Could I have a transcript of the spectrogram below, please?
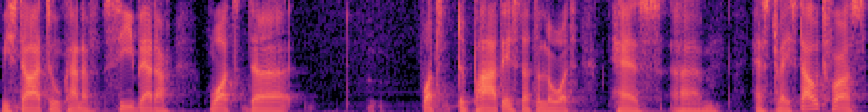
We start to kind of see better what the what the path is that the Lord has um, has traced out for us,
